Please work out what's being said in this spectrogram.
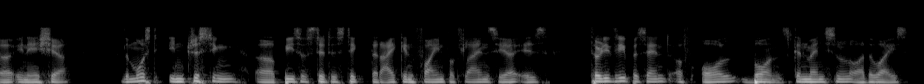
uh, in Asia the most interesting uh, piece of statistic that I can find for clients here is 33% of all bonds, conventional or otherwise,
